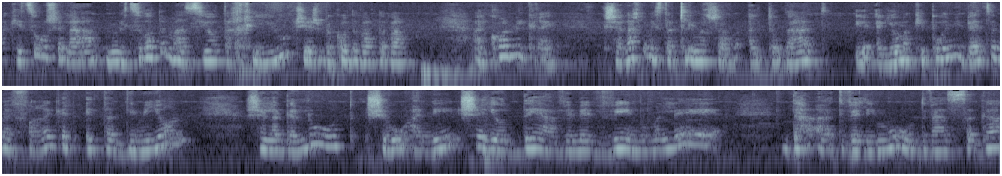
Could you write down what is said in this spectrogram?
הקיצור של המצוות המעשיות, החיות שיש בכל דבר דבר. על כל מקרה, כשאנחנו מסתכלים עכשיו על תודעת, על יום הכיפורים, היא בעצם מפרקת את הדמיון של הגלות, שהוא אני שיודע ומבין, והוא מלא דעת ולימוד והשגה,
